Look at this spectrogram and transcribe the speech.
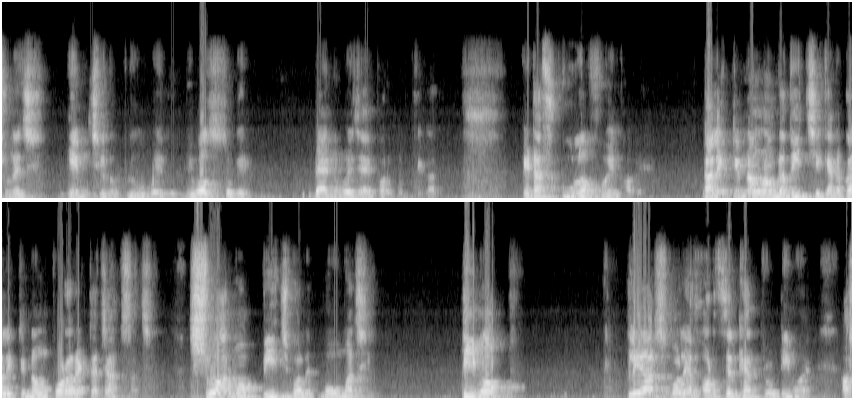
শুনেছি। গেম ছিল ব্লু হোয়েল বিভৎস গেম ব্যান হয়ে যায় পরবর্তীকালে। এটা স্কুল অফ হোয়েল হবে। কালেকটিভ নাউন আমরা দিচ্ছি, কেন কালেকটিভ নাউন পড়ার একটা চান্স আছে? সোয়ার্ম অফ বীজ বলে মৌমাছি। টিম অফ প্লেয়ার্স বলে হর্সের ক্ষেত্রেও টিম হয়, আর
